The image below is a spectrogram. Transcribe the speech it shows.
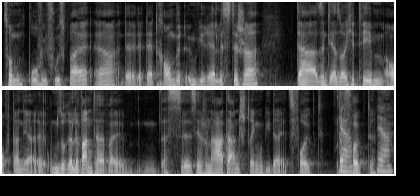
zum Profifußball, ja, der, der Traum wird irgendwie realistischer. Da sind ja solche Themen auch dann ja umso relevanter, weil das ist ja schon eine harte Anstrengung, die da jetzt folgt oder ja, folgte. Ja,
